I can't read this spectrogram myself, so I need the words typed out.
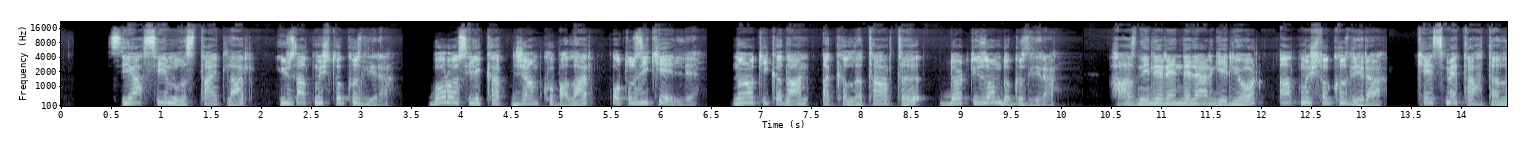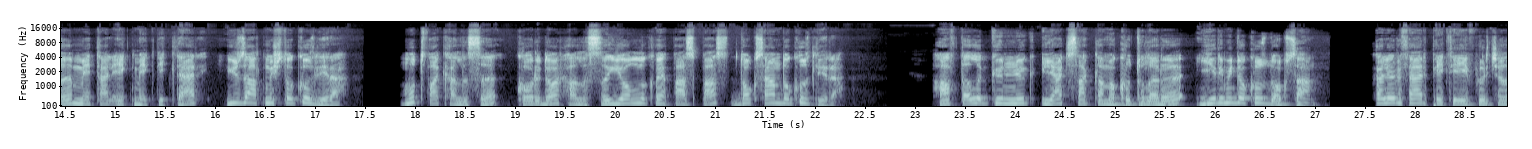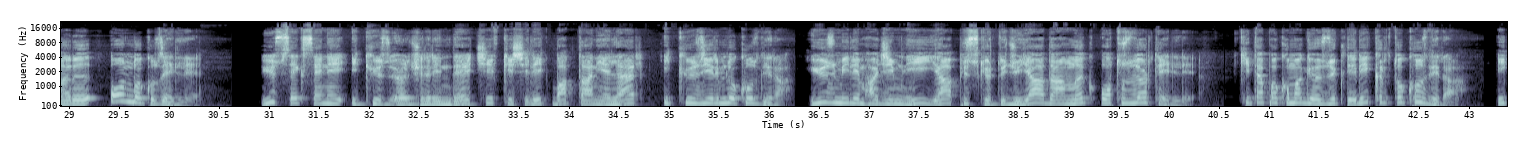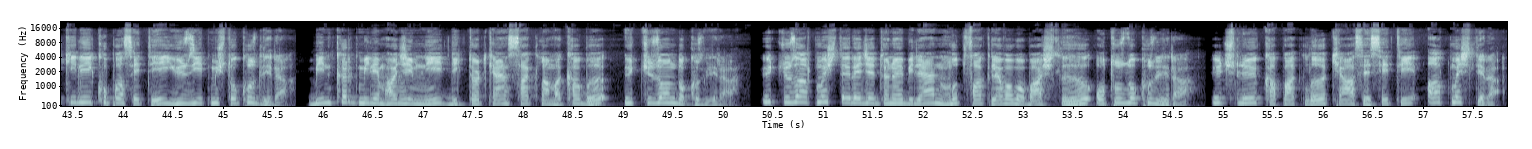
Siyah seamless tight'lar 169 lira. Borosilikat cam kupalar 32.50. Nautica'dan akıllı tartı 419 lira. Hazneli rendeler geliyor 69 lira. Kesme tahtalı metal ekmeklikler 169 lira. Mutfak halısı, koridor halısı, yolluk ve paspas 99 lira. Haftalık günlük ilaç saklama kutuları 29.90. Kalorifer peteği fırçaları 19.50. 180'e 200 ölçülerinde çift kişilik battaniyeler 229 lira. 100 milim hacimli yağ püskürtücü yağdanlık 34.50. Kitap okuma gözlükleri 49 lira. İkili kupa seti 179 lira. 1040 milim hacimli dikdörtgen saklama kabı 319 lira. 360 derece dönebilen mutfak lavabo başlığı 39 lira. Üçlü kapaklı kase seti 60 lira.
